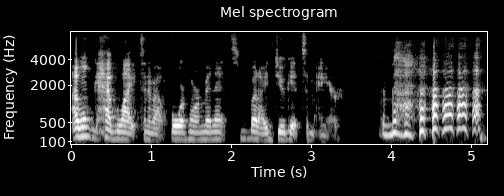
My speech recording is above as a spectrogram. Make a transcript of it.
I won't have lights in about four more minutes, but I do get some air.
